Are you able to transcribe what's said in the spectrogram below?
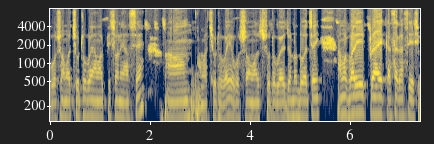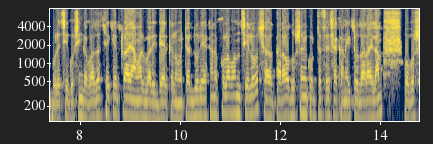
অবশ্য আমার ছোট ভাই আমার পিছনে আছে। আম, আমার ছোট ভাই অবশ্য আমার ছোট ভাইয়ের জন্য দোয়া চাই। আমার বাড়ির প্রায় কাছাকাছি এসে পড়েছি গোসিঙ্গা বাজার থেকে প্রায় আমার বাড়ি দেড় কিলোমিটার দূরে। এখানে পোলাবান ছিল তারাও দুষ্টামি করতেছে সেখানে একটু দাঁড়াইলাম। অবশ্য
